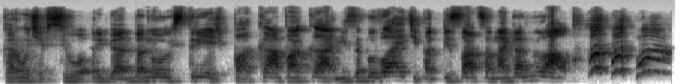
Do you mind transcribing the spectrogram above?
Короче, все, ребят, до новых встреч. Пока-пока. Не забывайте подписаться на канал.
